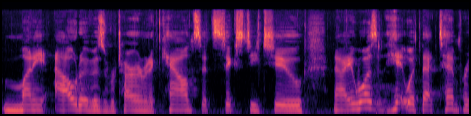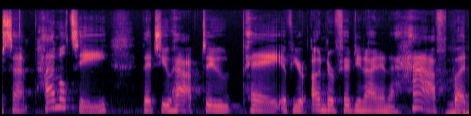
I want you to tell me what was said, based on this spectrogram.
money out of his retirement accounts at 62 now he wasn't hit with that 10% penalty that you have to pay if you're under 59 and a half mm-hmm. but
